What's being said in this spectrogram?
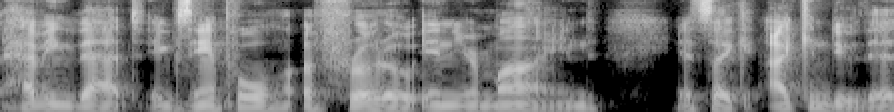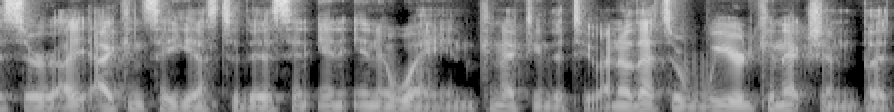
Having that example of Frodo in your mind it's like I can do this or I, I can say yes to this in, in, in a way and connecting the two. I know that's a weird connection, but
